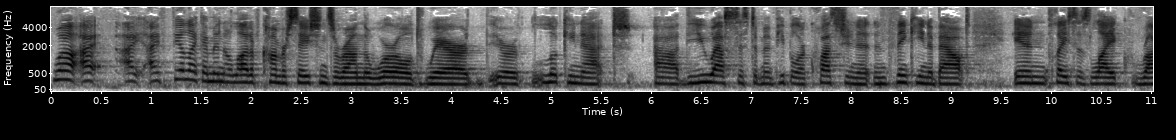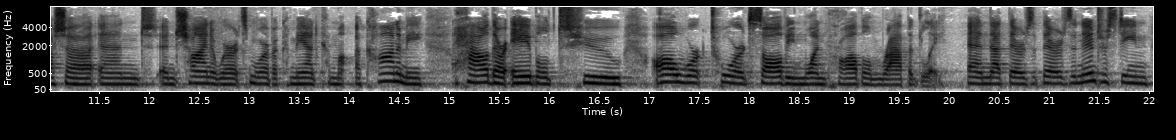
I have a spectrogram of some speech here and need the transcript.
Well, I, I, I, feel like I'm in a lot of conversations around the world where you're looking at uh, the U.S. system and people are questioning it and thinking about in places like Russia and, and China, where it's more of a command com- economy, how they're able to all work towards solving one problem rapidly and that there's there's an interesting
